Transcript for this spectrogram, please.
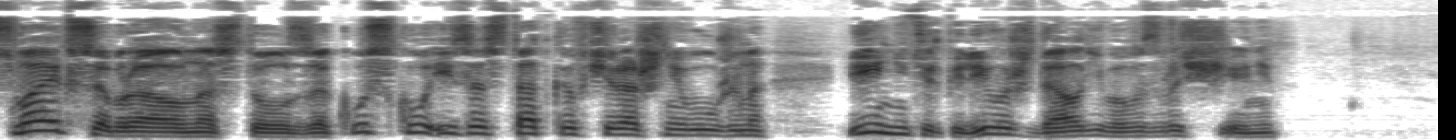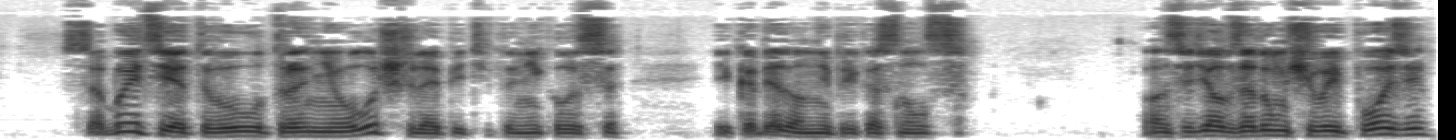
Смайк собрал на стол закуску из остатков вчерашнего ужина и нетерпеливо ждал его возвращения. События этого утра не улучшили аппетита Николаса, и к обеду он не прикоснулся. Он сидел в задумчивой позе,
